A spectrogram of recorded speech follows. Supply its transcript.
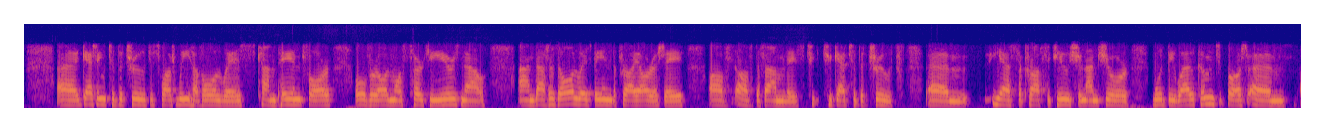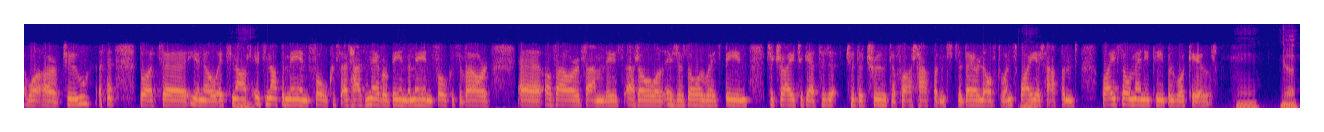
Uh, getting to the truth is what we have always campaigned for over almost 30 years now. And that has always been the priority of, of the families to, to get to the truth. Um, yes, a prosecution, I'm sure, would be welcomed, but um, or two, but uh, you know, it's not it's not the main focus. It has never been the main focus of our uh, of our families at all. It has always been to try to get to the to the truth of what happened to their loved ones, why it happened, why so many people were killed. Yeah.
